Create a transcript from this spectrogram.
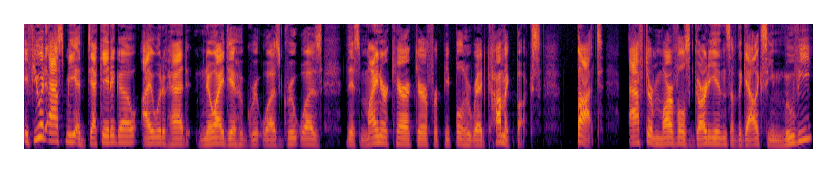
If you had asked me a decade ago, I would have had no idea who Groot was. Groot was this minor character for people who read comic books. But after Marvel's Guardians of the Galaxy movie,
